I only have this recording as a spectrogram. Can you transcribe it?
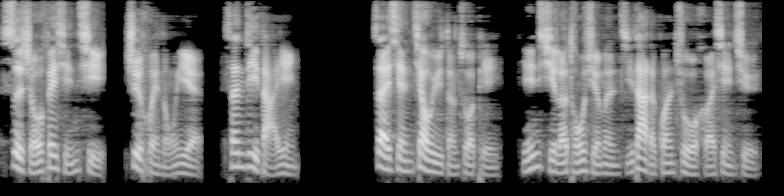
四轴飞行器、智慧农业、3D 打印、在线教育等作品。引起了同学们极大的关注和兴趣。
